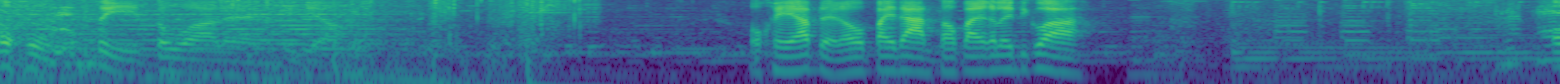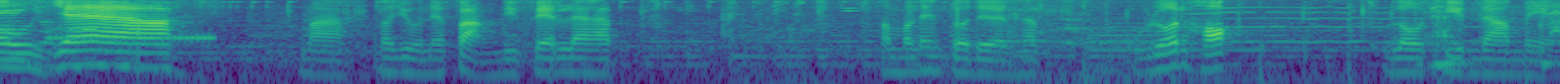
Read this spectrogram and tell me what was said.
โอ้โหสี่ตัวเลยทีเดียว โอเคครับ เดี๋ยวเราไปด่านต่อไปกันเลยดีกว่า Prepare Oh, your yeah. forces. มา เราอยู่ในฝั่งดีเฟนส์แล้วครับ เรามาเล่นตัวเดิมครับ Roadhog low team damage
